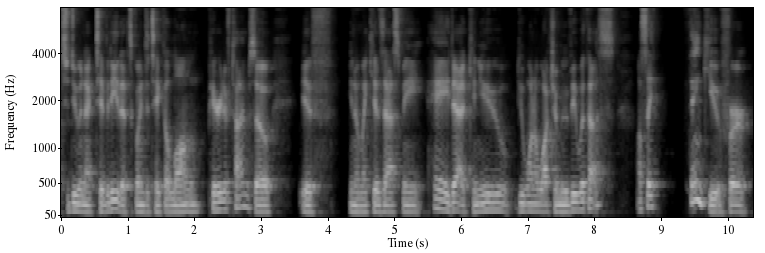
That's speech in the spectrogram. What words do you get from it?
to do an activity that's going to take a long period of time. So if, you know, my kids ask me, "Hey dad, can you do you want to watch a movie with us?" I'll say, "Thank you for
